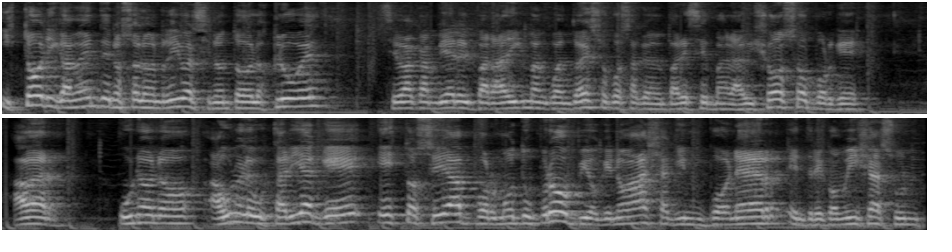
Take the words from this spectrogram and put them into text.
Históricamente, no solo en River, sino en todos los clubes, se va a cambiar el paradigma en cuanto a eso, cosa que me parece maravilloso, porque, a ver, uno no, a uno le gustaría que esto sea por motu propio, que no haya que imponer, entre comillas, un-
